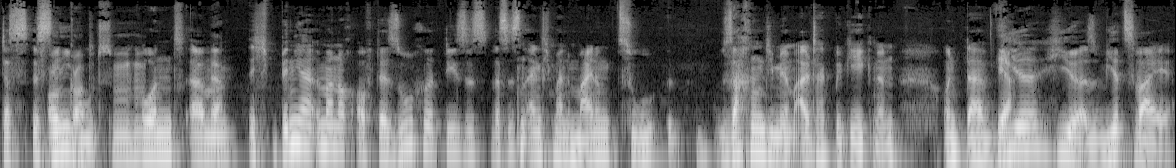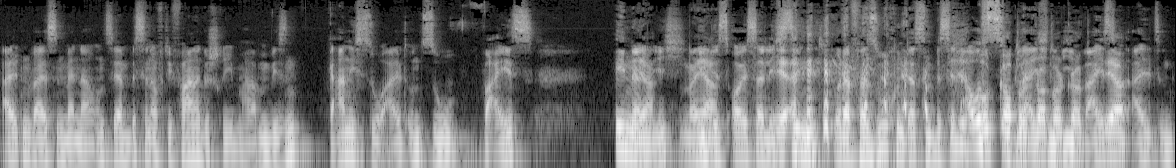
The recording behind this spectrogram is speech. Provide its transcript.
Das ist Oh nie Gott. gut. Mhm. Und ähm, Ja. ich bin ja immer noch auf der Suche dieses, was ist denn eigentlich meine Meinung zu Sachen, die mir im Alltag begegnen? Und da Ja. wir hier, also wir zwei alten weißen Männer, uns ja ein bisschen auf die Fahne geschrieben haben, wir sind gar nicht so alt und so weiß innerlich, Ja, na wie ja. wir es äußerlich Ja. sind, oder versuchen das ein bisschen Oh Gott, oh auszugleichen, Gott, oh wie Gott. weiß Ja. und alt und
